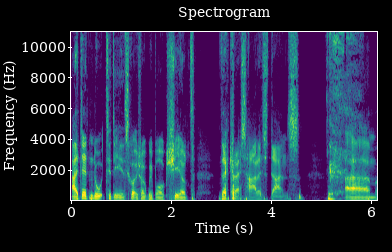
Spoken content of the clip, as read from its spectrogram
I did note today the Scottish Rugby blog shared the Chris Harris dance. Um,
